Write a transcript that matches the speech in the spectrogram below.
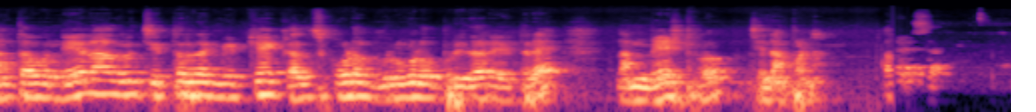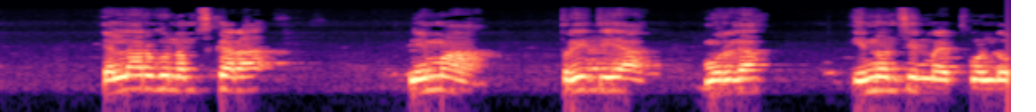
ಅಂಥವನ್ನೇನಾದರೂ ಚಿತ್ರರಂಗಕ್ಕೆ ಕಲಿಸ್ಕೊಡೋ ಗುರುಗಳೊಬ್ರು ಇದ್ದಾರೆ ಇದ್ದರೆ ನಮ್ಮ ಮೇಷ್ಟ್ರು ಚಿನ್ನಪ್ಪಣ್ಣ. ಎಲ್ಲರಿಗೂ ನಮಸ್ಕಾರ. ನಿಮ್ಮ ಪ್ರೀತಿಯ ಮುರುಘ, ಇನ್ನೊಂದು ಸಿನಿಮಾ ಎತ್ಕೊಂಡು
